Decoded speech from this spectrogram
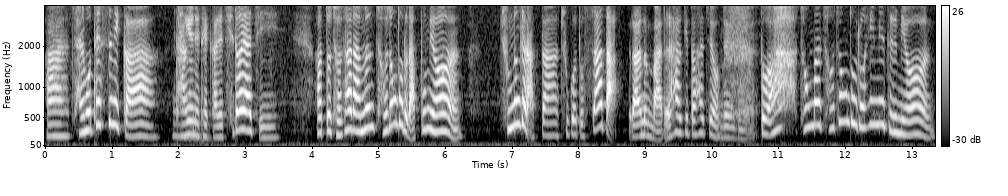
아, 잘못했으니까 당연히 대가를 치러야지. 아, 또 저 사람은 저 정도로 나쁘면 죽는 게 낫다. 죽어도 싸다. 라는 말을 하기도 하죠. 네네. 또, 아, 정말 저 정도로 힘이 들면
